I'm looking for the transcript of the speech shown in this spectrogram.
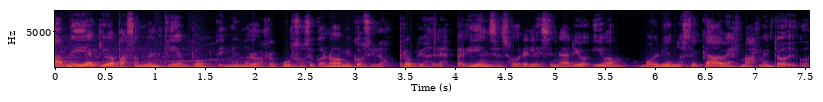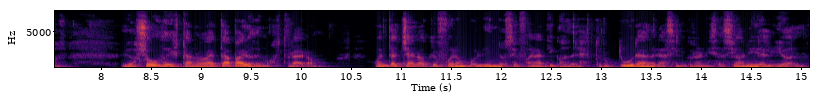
A medida que iba pasando el tiempo, obteniendo los recursos económicos y los propios de la experiencia sobre el escenario, iban volviéndose cada vez más metódicos. Los shows de esta nueva etapa lo demostraron. Cuenta Chano que fueron volviéndose fanáticos de la estructura, de la sincronización y del guion.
